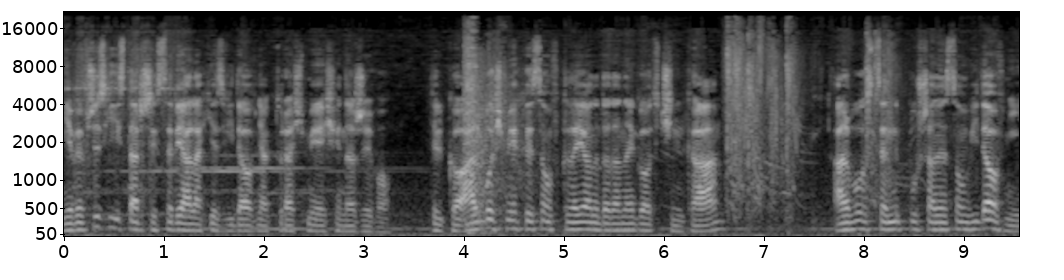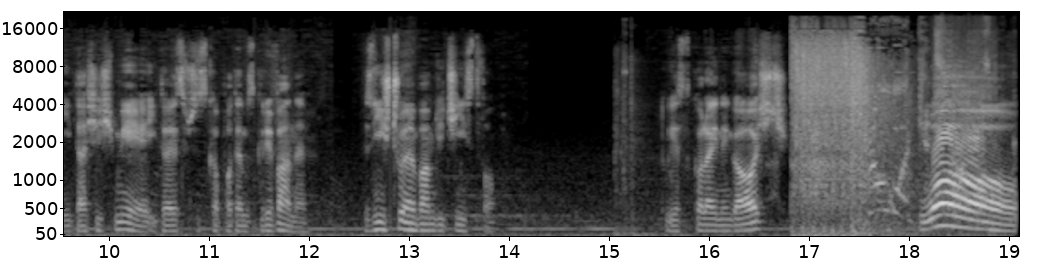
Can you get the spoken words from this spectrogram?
nie we wszystkich starszych serialach jest widownia, która śmieje się na żywo. Tylko albo śmiechy są wklejone do danego odcinka, Albo sceny puszczane są widowni i ta się śmieje i to jest wszystko potem zgrywane. Zniszczyłem wam dzieciństwo. Tu jest kolejny gość. Wow!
